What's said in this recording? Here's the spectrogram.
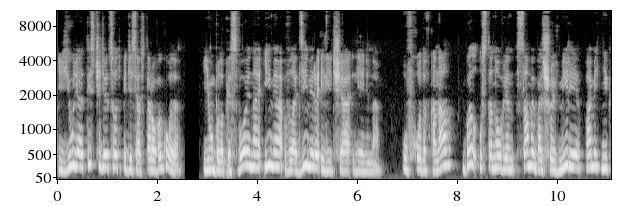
июля 1952 года. Ему было присвоено имя Владимира Ильича Ленина. У входа в канал был установлен самый большой в мире памятник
